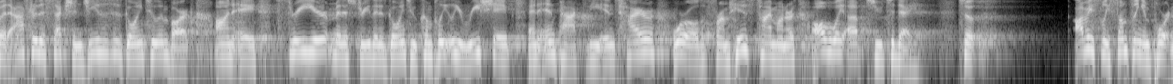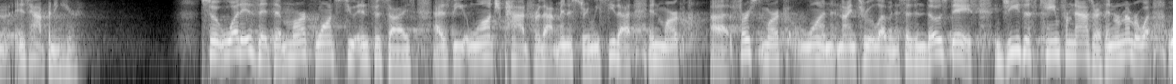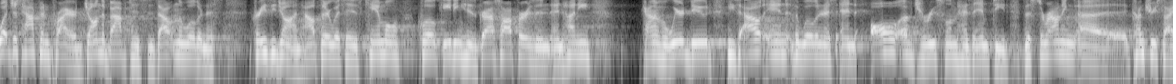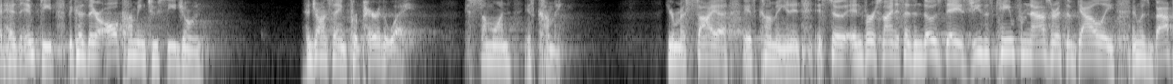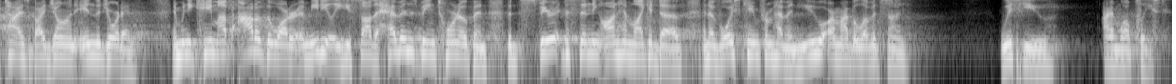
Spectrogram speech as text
But after this section, Jesus is going to embark on a three year ministry that is going to completely reshape and impact the entire world from his time on earth all the way up to today. So, obviously, something important is happening here. So, what is it that Mark wants to emphasize as the launch pad for that ministry? And we see that in Mark, uh, first Mark 1, 9 through 11. It says, In those days, Jesus came from Nazareth. And remember what, what just happened prior. John the Baptist is out in the wilderness. Crazy John out there with his camel cloak, eating his grasshoppers and, and honey kind of a weird dude. He's out in the wilderness and all of Jerusalem has emptied. The surrounding uh, countryside has emptied because they are all coming to see John. And John's saying, prepare the way because someone is coming. Your Messiah is coming. And it, so in verse 9, it says, In those days, Jesus came from Nazareth of Galilee and was baptized by John in the Jordan. And when he came up out of the water, immediately he saw the heavens being torn open, the Spirit descending on him like a dove, and a voice came from heaven, You are my beloved Son. With you I am well pleased.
